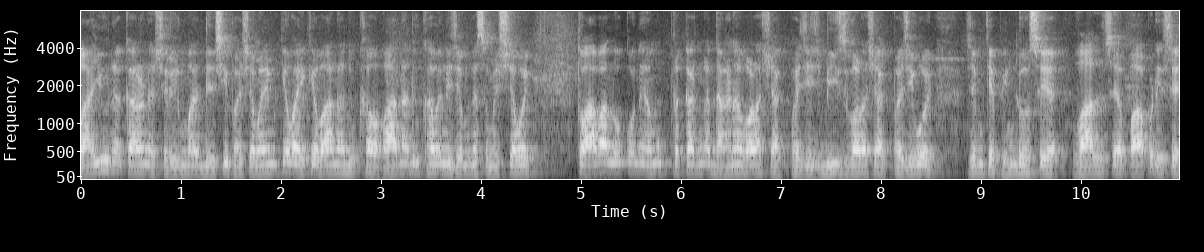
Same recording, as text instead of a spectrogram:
વાયુના કારણે શરીરમાં દેશી ભાષામાં એમ કહેવાય કે વાના દુખાવા, વાના દુખાવાની જેમને સમસ્યા હોય, તો આવા લોકોને અમુક પ્રકારના દાણાવાળા શાકભાજી, બીજવાળા શાકભાજી હોય, જેમ કે ભીંડો છે, વાલ છે, પાપડી છે,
